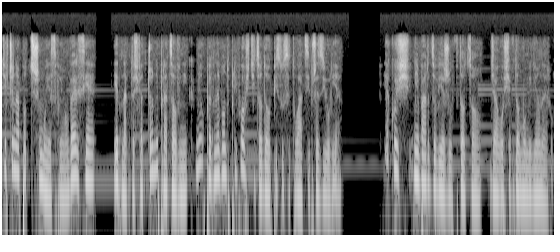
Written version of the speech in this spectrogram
Dziewczyna podtrzymuje swoją wersję, jednak doświadczony pracownik miał pewne wątpliwości co do opisu sytuacji przez Julię. Jakoś nie bardzo wierzył w to, co działo się w domu milionerów.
